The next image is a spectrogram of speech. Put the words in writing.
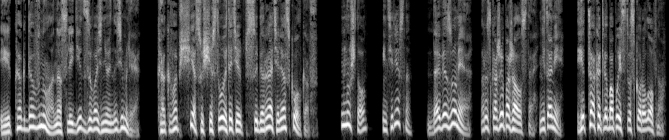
И как давно она следит за вознёй на Земле? Как вообще существуют эти собиратели осколков? Ну что, интересно? Да безумие! Расскажи, пожалуйста, не томи. И так от любопытства скоро лопну. —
